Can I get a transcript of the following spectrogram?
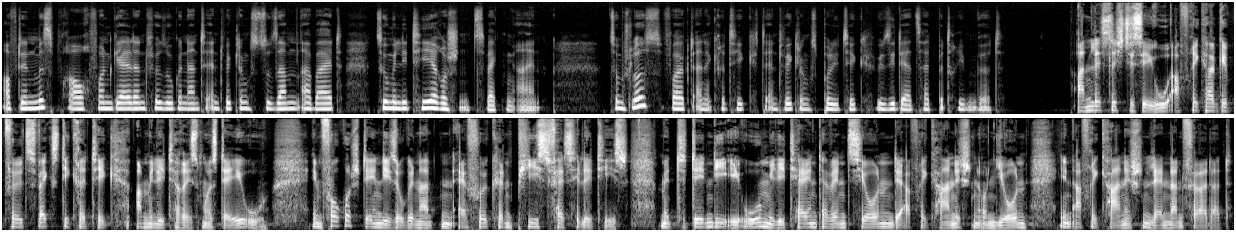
auf den Missbrauch von Geldern für sogenannte Entwicklungszusammenarbeit zu militärischen Zwecken ein. Zum Schluss folgt eine Kritik der Entwicklungspolitik, wie sie derzeit betrieben wird. Anlässlich des EU-Afrika-Gipfels wächst die Kritik am Militarismus der EU. Im Fokus stehen die sogenannten African Peace Facilities, mit denen die EU Militärinterventionen der Afrikanischen Union in afrikanischen Ländern fördert.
